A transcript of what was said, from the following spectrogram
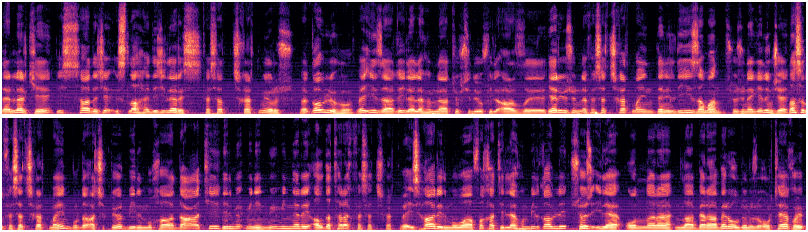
derler ki biz sadece ıslah edicileriz. Fesat çıkartmıyoruz. Ve kavluhu ve iza qile lehum la tufsidu fil ardı. Yeryüzünde fesat çıkartmayın denildiği zaman sözüne gelince nasıl fesat çıkartmayın? Burada açıklıyor. Bil muhadaati lil müminin. Müminleri aldatarak fesat çıkart. Ve izharil muvafakati lehum bil kavli. Söz ile onlarla beraber olduğunuzu ortaya koyup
